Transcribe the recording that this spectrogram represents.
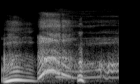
Ah!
